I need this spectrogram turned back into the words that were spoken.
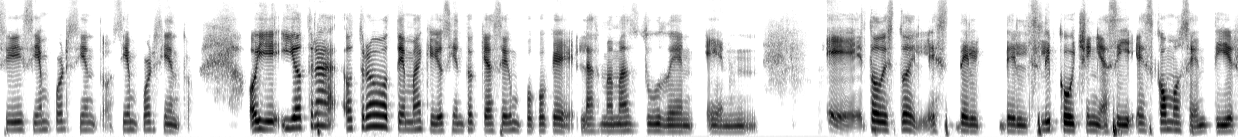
Sí, 100%, 100%. Oye, y otra, otro tema que yo siento que hace un poco que las mamás duden en eh, todo esto del, del, del, sleep coaching y así, es como sentir,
